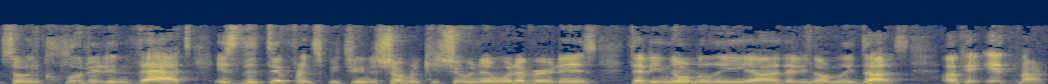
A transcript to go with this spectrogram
So included in that is the difference between the shomer kishun and whatever it is that he normally uh, that he normally does. Okay, itmar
